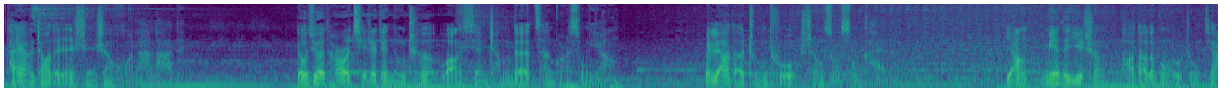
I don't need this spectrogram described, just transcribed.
太阳照的人身上火辣辣的。刘雀头骑着电动车往县城的餐馆送羊，没料到中途绳索松开了，羊咩的一声跑到了公路中间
